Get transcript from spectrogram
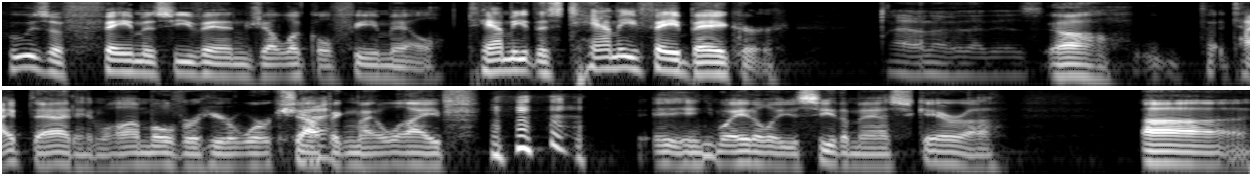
who is a famous evangelical female? Tammy, this Tammy Faye Bakker. I don't know who that is. Oh, t- type that in while I'm over here workshopping my life. and wait till you see the mascara. Uh,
